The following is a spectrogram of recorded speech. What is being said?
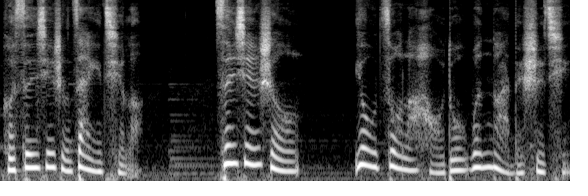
和森先生在一起了。森先生又做了好多温暖的事情。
